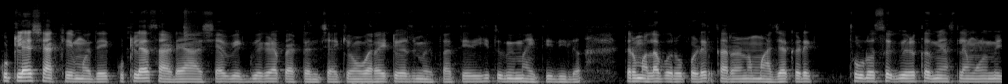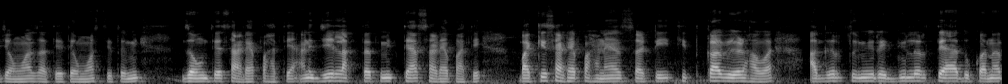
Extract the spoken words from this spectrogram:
कुठल्या शाखेमध्ये कुठल्या साड्या अशा वेगवेगळ्या पॅटर्नच्या किंवा व्हरायटीज मिळतात तेही तुम्ही माहिती दिलं तर मला बरं पडेल. कारण माझ्याकडे थोडंसं वेळ कमी असल्यामुळे मी जेव्हा जाते तेव्हाच तिथं मी जाऊन त्या साड्या पाहते आणि जे लागतात मी त्या साड्या पाहते. बाकी साड्या पाहण्यासाठी तितका वेळ हवा. अगर तुम्ही रेग्युलर त्या दुकानात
